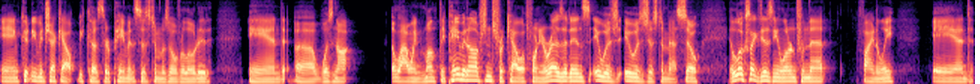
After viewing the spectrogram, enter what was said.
and couldn't even check out because their payment system was overloaded and uh, was not allowing monthly payment options for California residents. It was it was just a mess. So it looks like Disney learned from that finally and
